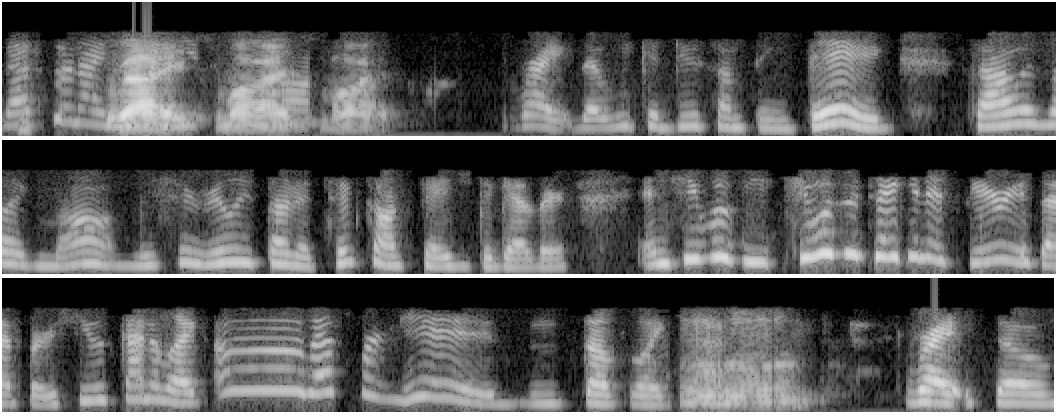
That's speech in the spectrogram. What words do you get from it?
that's when I knew Right, needed smart, mom. smart. Right that we could do something big. So i was like mom we should really start a tiktok page together. And she was she wasn't taking it serious at first. She was kind of like oh that's for kids and stuff like that. Hmm right so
